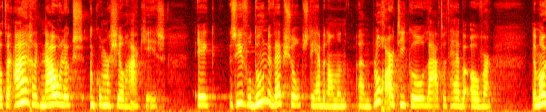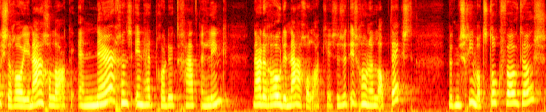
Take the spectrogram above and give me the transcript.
dat er eigenlijk nauwelijks een commercieel haakje is. Ik zie voldoende webshops die hebben dan een, een blogartikel, laten we het hebben over de mooiste rode nagellak. En nergens in het product gaat een link naar de rode nagellakjes. Dus het is gewoon een lab tekst met misschien wat stokfoto's,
